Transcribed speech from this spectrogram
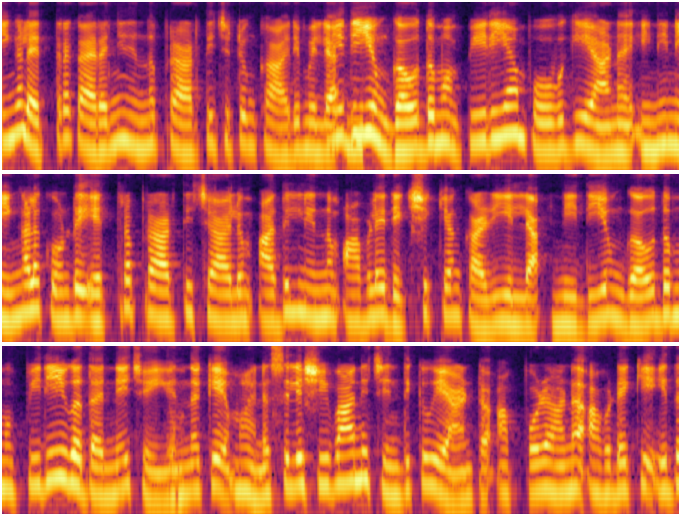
നിങ്ങൾ എത്ര കരഞ്ഞു നിന്ന് പ്രാർത്ഥിച്ചിട്ടും കാര്യമില്ല. നിധിയും ഗൗതമും പിരിയാൻ പോവുകയാണ്. ഇനി നിങ്ങളെ കൊണ്ട് എത്ര പ്രാർത്ഥിച്ചാലും അതിൽ നിന്നും അവളെ രക്ഷിക്കാൻ കഴിയില്ല. നിധിയും ഗൗതമും പിരിയുക തന്നെ ചെയ്യും. എന്നൊക്കെ മനസ്സിൽ ശിവാനി ചിന്തിക്കുകയാണ്. അപ്പോഴാണ് അവിടേക്ക് ഇത്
